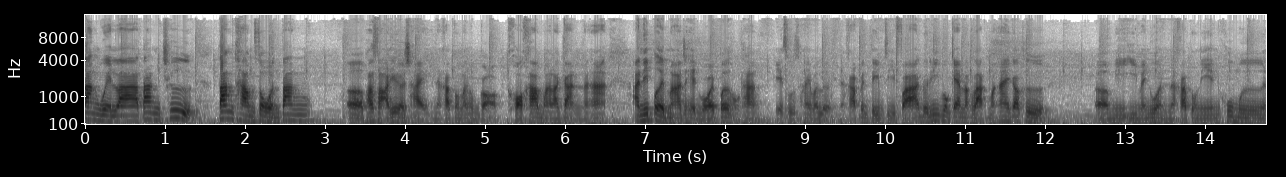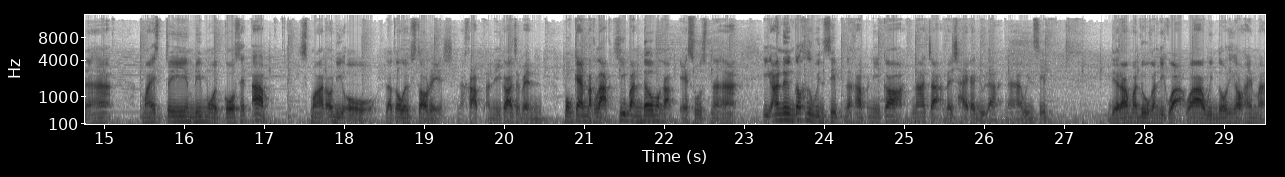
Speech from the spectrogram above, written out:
ตั้งเวลาตั้งชื่อ ตั้ง Time Zone ตั้งภาษาที่เราใช้นะครับตรงนั้นผมก็ขอข้ามมาละกันนะฮะ อันนี้เปิดมาจะเห็น wallpaper ของทาง ASUS ให้มาเลยนะครับ เป็นธีมสีฟ้า โดยที่โปรแกรมหลักๆ มาให้ก็คืออมี e-manual นะครับ ตรงนี้คู่มือนะฮะ My Stream Remote Go Setup Smart Audio แล้วก็ Web Storage นะครับ อันนี้ก็จะเป็นโปรแกรมหลักๆ ที่บันเดิลมากับ ASUS นะฮะ อีกอันหนึงก็คือ WinZip นะครับ อันนี้ก็น่าจะได้ใช้กันอยู่แล้วนะฮะ WinZip เดี๋ยวเรามาดูกันดีกว่าว่า Windows ที่เขาให้มา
